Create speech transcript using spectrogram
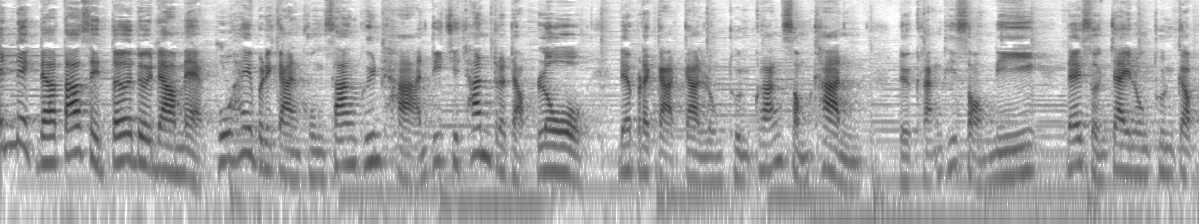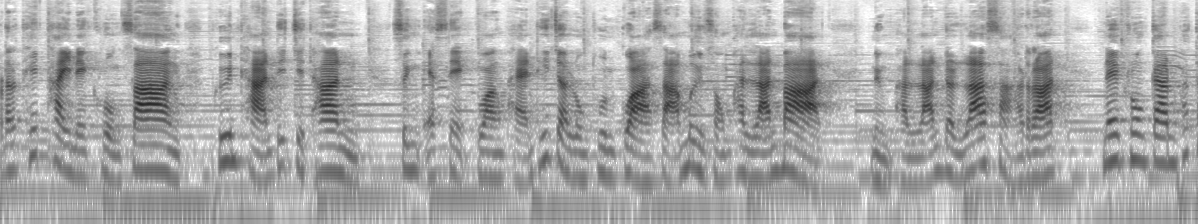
n n e c Data Center โดย d a m a c ผู้ให้บริการโครงสร้างพื้นฐานดิจิทัลระดับโลก ได้ประกาศการลงทุนครั้งสำคัญ โดยครั้งที่ 2 นี้ได้สนใจลงทุนกับประเทศไทยในโครงสร้างพื้นฐานดิจิทัล ซึ่ง s n e c วางแผนที่จะลงทุนกว่า 32,000 ล้านบาท 1,000 ล้านดอลลาร์สหรัฐ ในโครงการพัฒ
